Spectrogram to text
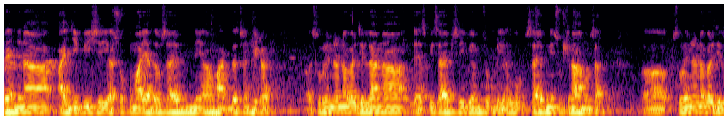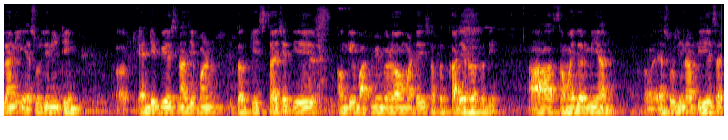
રેન્જના આઈજીપી શ્રી અશોકકુમાર યાદવ સાહેબના માર્ગદર્શન હેઠળ સુરેન્દ્રનગર જિલ્લાના એસપી સાહેબ શ્રી ભીમસુખ ડેરુ સાહેબની સૂચના અનુસાર સુરેન્દ્રનગર જિલ્લાની એસઓજીની ટીમ એનડીપીએસના જે પણ કેસ થાય છે તે અંગે બાતમી મેળવવા માટે સતત કાર્યરત હતી. આ સમય દરમિયાન એસઓજીના પીએસઆઈ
